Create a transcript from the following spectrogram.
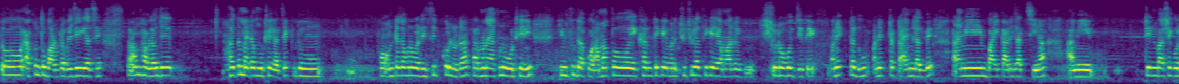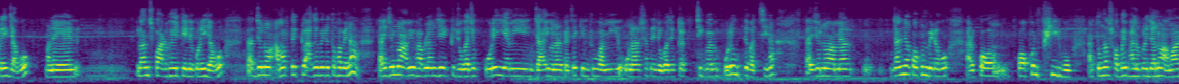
তো এখন তো বারোটা বেজেই গেছে। তো আমি ভাবলাম যে, হয়তো ম্যাডাম উঠে গেছে, কিন্তু ফোনটা যখন আবার রিসিভ করল না, তার মানে এখনও ওঠেনি। কিন্তু দেখো, আমার তো এখান থেকে মানে চুচুড়া থেকে আমার কৃষ্ণনগর যেতে অনেকটা দূর, অনেকটা টাইম লাগবে। আর আমি বাইক আরে যাচ্ছি না। আমি ট্রেন বাসে করেই যাব। মানে লঞ্চ পার হয়ে ট্রেনে করেই যাব। তার জন্য আমার তো একটু আগে বেরোতে হবে না। তাই জন্য আমি ভাবলাম যে একটু যোগাযোগ করেই আমি যাই ওনার কাছে। কিন্তু আমি ওনার সাথে যোগাযোগটা ঠিকভাবে করে উঠতে পারছি না। তাই জন্য আমি আর জানি না কখন বেরোবো আর কখন ফিরবো। আর তোমরা সবাই ভালো করে জানো, আমার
